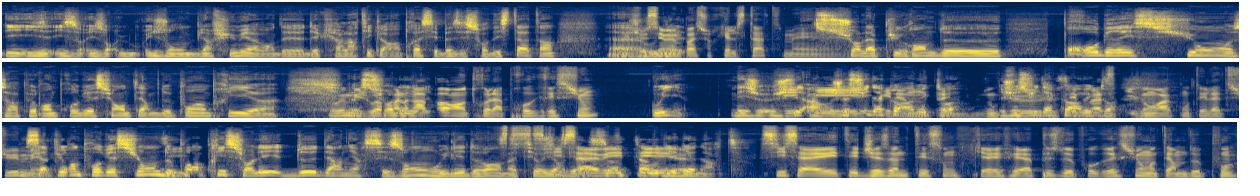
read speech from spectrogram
Ils, ils, ils, ont, ils ont bien fumé avant d'écrire l'article. Alors après, c'est basé sur des stats. Hein. Euh, je sais même pas sur quelle stat, mais sur la plus grande euh, progression, c'est la plus grande progression en termes de points pris. Euh, oui, mais je vois pas le rapport entre la progression. Oui, mais je, je suis, je suis d'accord avec toi. Donc je, suis d'accord avec toi. Ce qu'ils ont raconté là-dessus, mais c'est la plus grande progression de points pris sur les deux dernières saisons où il est devant Matteo si Jorgensen et Si ça avait été Jason Tesson qui avait fait la plus de progression en termes de points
